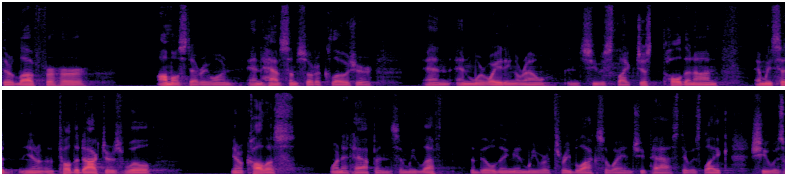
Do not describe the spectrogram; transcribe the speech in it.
their love for her, almost everyone, and have some sort of closure. And, and we're waiting around, and she was like just holding on. And we said, you know, told the doctors, we'll, you know, call us when it happens. And we left the building, and we were three blocks away, and she passed. It was like she was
